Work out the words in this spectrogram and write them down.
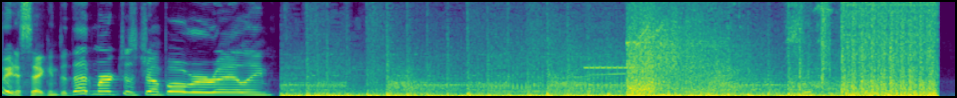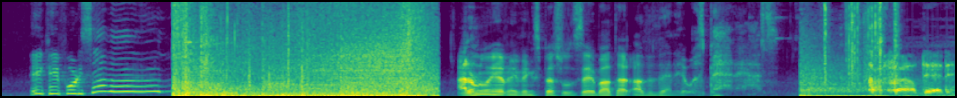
Wait a second, did that merc just jump over a railing? AK 47! I don't really have anything special to say about that other than it was badass. Hostile dead.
